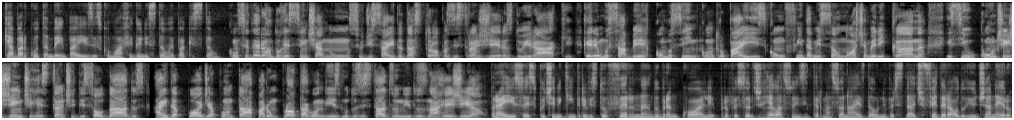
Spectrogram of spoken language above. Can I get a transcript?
que abarcou também países como Afeganistão e Paquistão. Considerando o recente anúncio de saída das tropas estrangeiras do Iraque, queremos saber como se encontra o país com o fim da missão norte-americana e se o contingente restante de soldados ainda pode apontar para um protagonismo dos Estados Unidos na região. Para isso, a Sputnik entrevistou Fernando Brancoli, professor de Relações Internacionais da Universidade Federal do Rio de Janeiro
